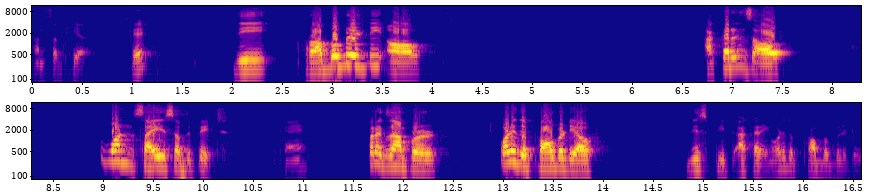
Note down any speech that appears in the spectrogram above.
concept here, okay. The probability of occurrence of one size of the pit, okay. For example, what is the probability of this pit occurring, what is the probability?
